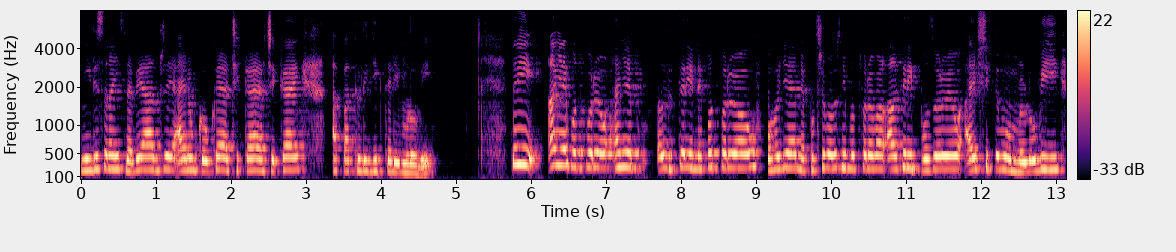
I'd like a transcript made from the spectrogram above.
nikdy se na nic nevyjádří a jenom koukají a čekají a čekají a pak lidi, kteří mluví. Který ani nepodporují, ani ne, který nepodporují v pohodě, nepotřebují, aby mě podporoval, ale který pozorují a ještě k tomu mluví,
